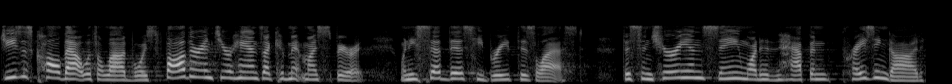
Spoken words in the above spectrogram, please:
Jesus called out with a loud voice, Father, into your hands I commit my spirit. When he said this, he breathed his last. The centurion, seeing what had happened, praising God,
